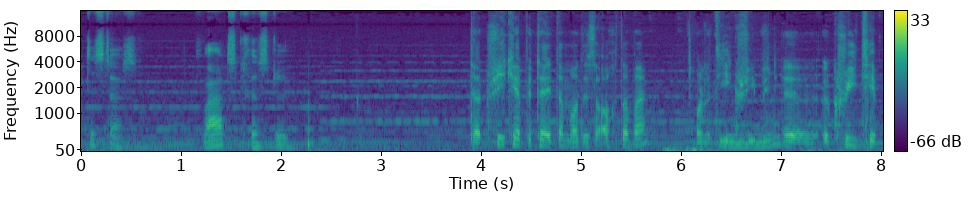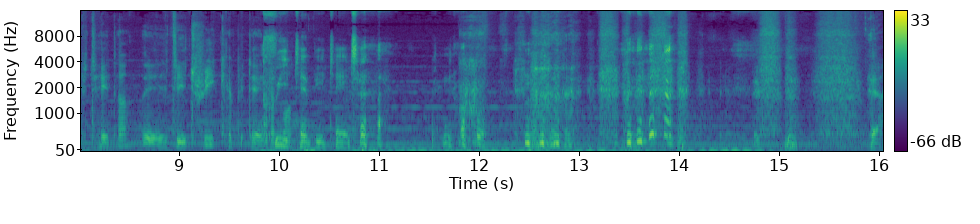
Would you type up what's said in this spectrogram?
Was ist das? Quarzkristall. Der Tree Capitator Mod ist auch dabei. Oder die Mhm. Creep, äh, äh, Cree Capitator. Nee, die Tree Capitator Mod. Creetapitate. genau. Ja.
